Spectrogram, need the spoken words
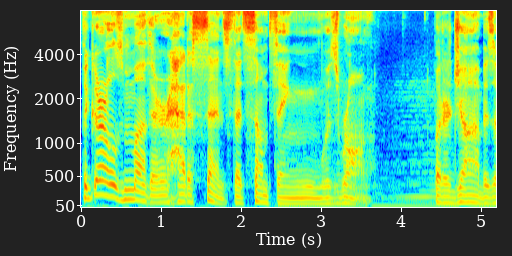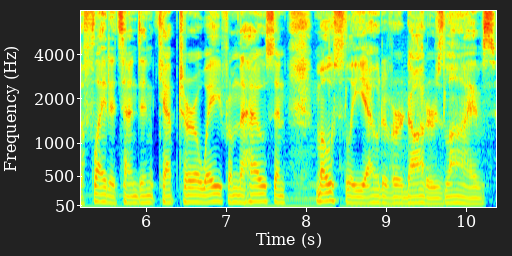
The girl's mother had a sense that something was wrong. But her job as a flight attendant kept her away from the house and mostly out of her daughter's lives.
